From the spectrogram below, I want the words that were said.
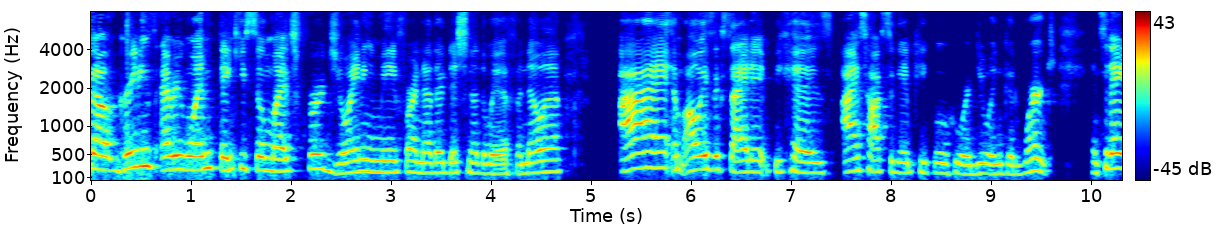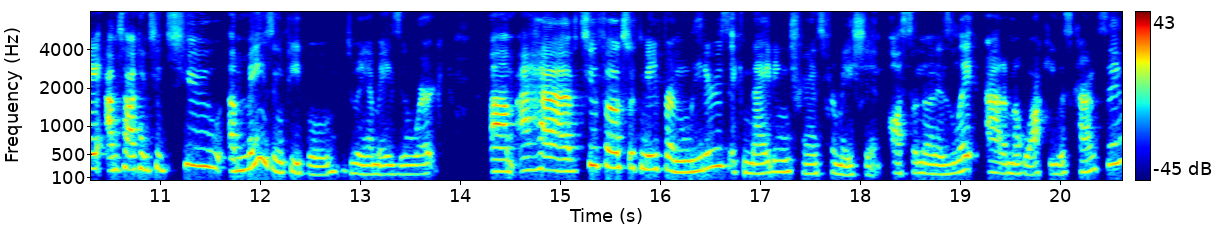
So, greetings, everyone. Thank you so much for joining me for another edition of The Way with Noah. I am always excited because I talk to good people who are doing good work. And today I'm talking to two amazing people doing amazing work. Um, I have two folks with me from Leaders Igniting Transformation, also known as LIT out of Milwaukee, Wisconsin.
